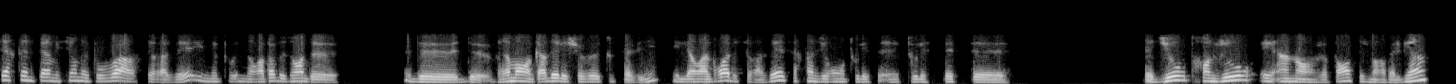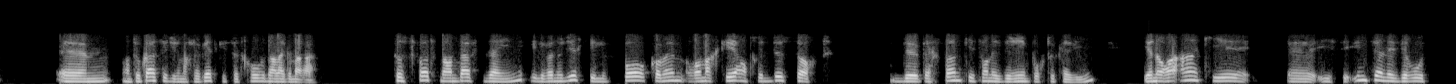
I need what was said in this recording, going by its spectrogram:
certaine permission de pouvoir se raser. Il n'aura pas besoin de, de, de, vraiment garder les cheveux toute sa vie. Il aura le droit de se raser. Certains diront tous les, tous les sept, euh, 7 jours, 30 jours et un an, je pense, si je me rappelle bien. Euh, en tout cas, c'est une marloquette qui se trouve dans la Gemara. Tosfot, dans Daf Zain, il va nous dire qu'il faut quand même remarquer entre deux sortes de personnes qui sont les pour toute la vie. Il y en aura un qui est, euh, c'est une seule Nézéroute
